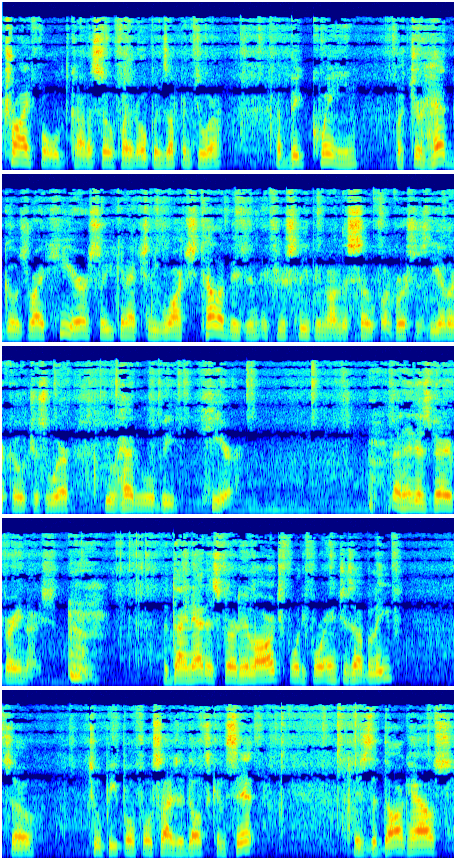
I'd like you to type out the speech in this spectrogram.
trifold kind of sofa that opens up into a a big queen, but your head goes right here so you can actually watch television if you're sleeping on the sofa versus the other coaches where your head will be here. And it is very, very nice. the dinette is fairly large, 44 inches I believe. So two people, full-size adults can sit. Is the doghouse.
